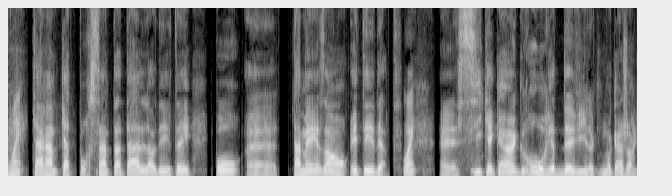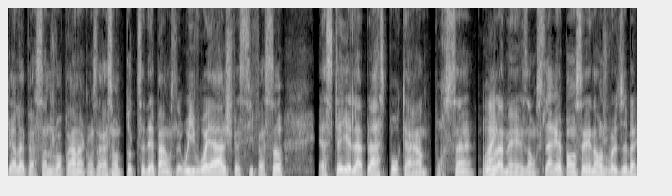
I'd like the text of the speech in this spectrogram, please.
44% total l'ADT pour euh, ta maison et tes dettes. Euh, si quelqu'un a un gros rythme de vie, moi, quand je regarde la personne, je vais prendre en considération toutes ses dépenses. Oui, il voyage, fait ci, fait ça. Est-ce qu'il y a de la place pour 40% pour la maison? Si la réponse est non, je vais lui dire, ben,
